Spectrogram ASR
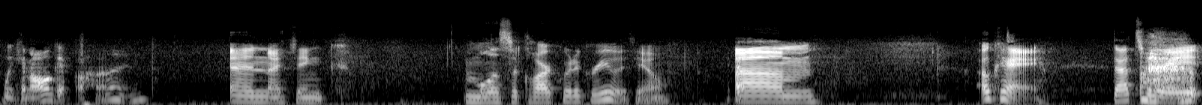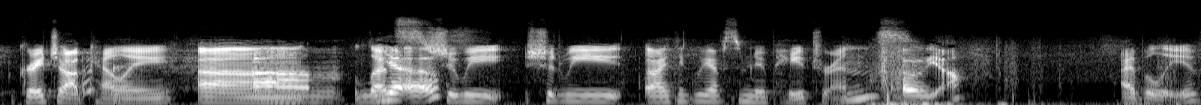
we can all get behind. And I think Melissa Clark would agree with you. Um, okay. That's great. great job, Kelly. Um, Um, let's yes. should we should we I think we have some new patrons, Oh yeah, I believe.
